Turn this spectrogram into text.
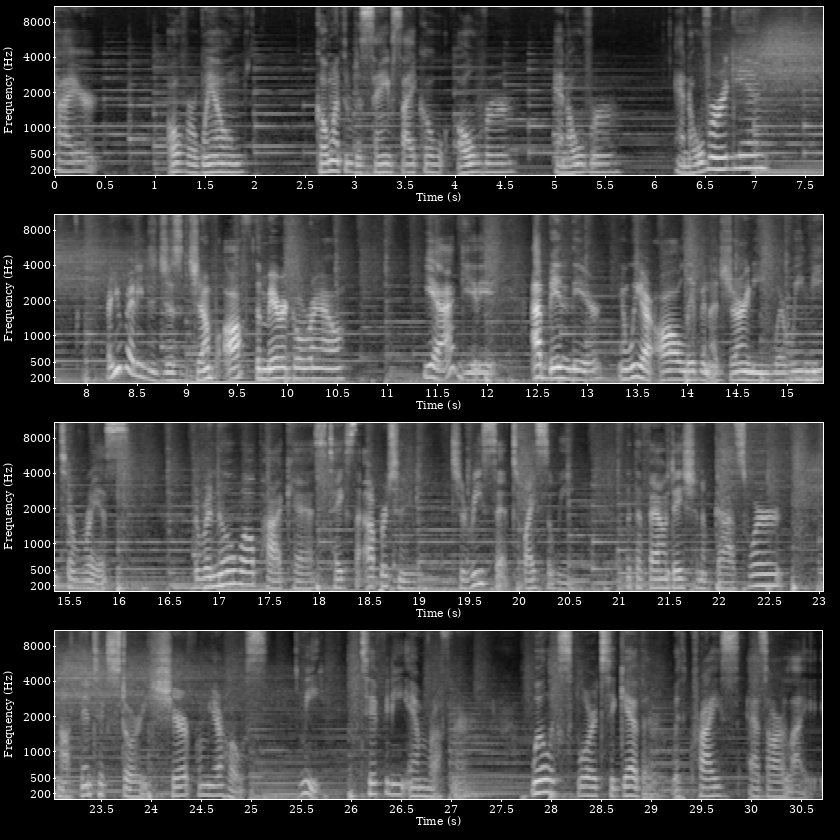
tired, overwhelmed, going through the same cycle over and over and over again? Are you ready to just jump off the merry-go-round? Yeah, I get it. I've been there, and we are all living a journey where we need to rest. The Renewal Well podcast takes the opportunity to reset twice a week with the foundation of God's Word and authentic stories shared from your host, me, Tiffany M. Ruffner. We'll explore together with Christ as our light.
